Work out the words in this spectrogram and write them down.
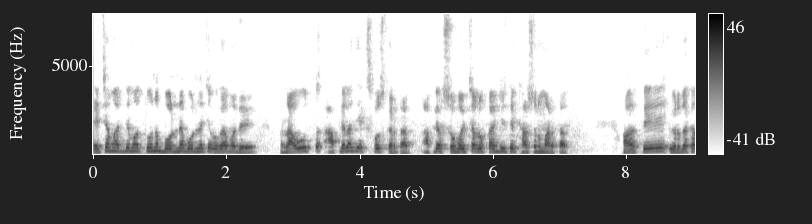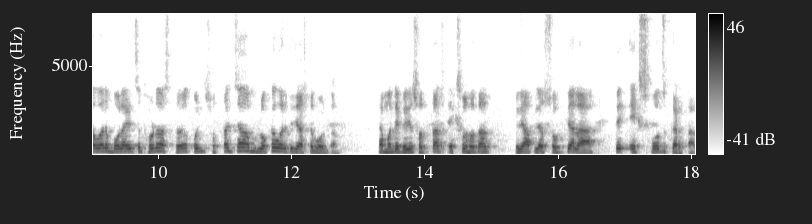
याच्या माध्यमातून बोलण्या बोलण्याच्या ओघामध्ये राऊत आपल्याला जे एक्सपोज करतात आपल्या सोबतच्या लोकांची ते ठासून मारतात. ते विरोधकावर बोलायचं थोडं असतं पण स्वतःच्या लोकांवरती जास्त बोलतात. त्यामध्ये कधी स्वतःच एक्सपोज होतात कधी आपल्या सोबत्याला ते एक्सपोज करतात.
